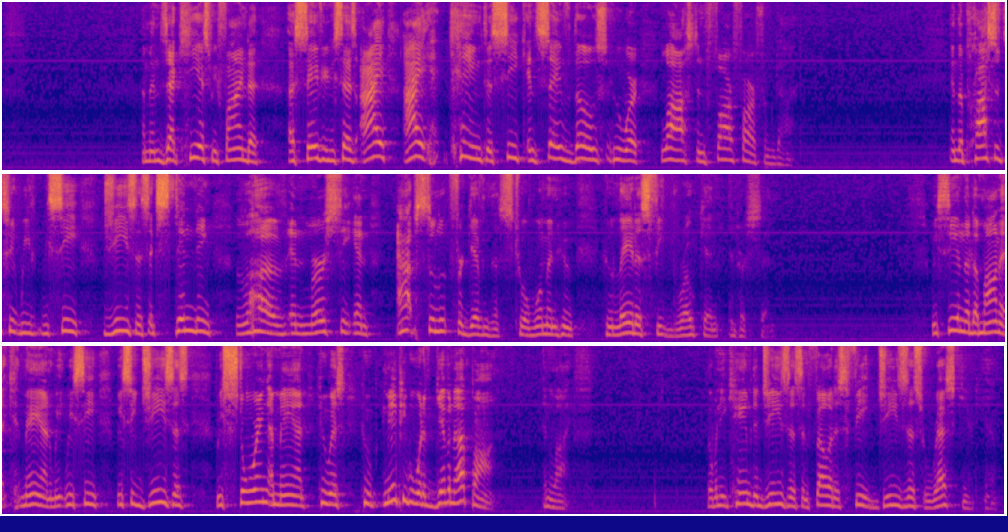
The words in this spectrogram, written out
I mean, Zacchaeus, we find a, a Savior who says, I, I came to seek and save those who were lost and far, far from God. In the prostitute, we, we see Jesus extending love and mercy and absolute forgiveness to a woman who, who lay at his feet broken in her sin. We see in the demonic man, we, we, see, we see Jesus restoring a man who, is, who many people would have given up on in life. But when he came to Jesus and fell at his feet, Jesus rescued him.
